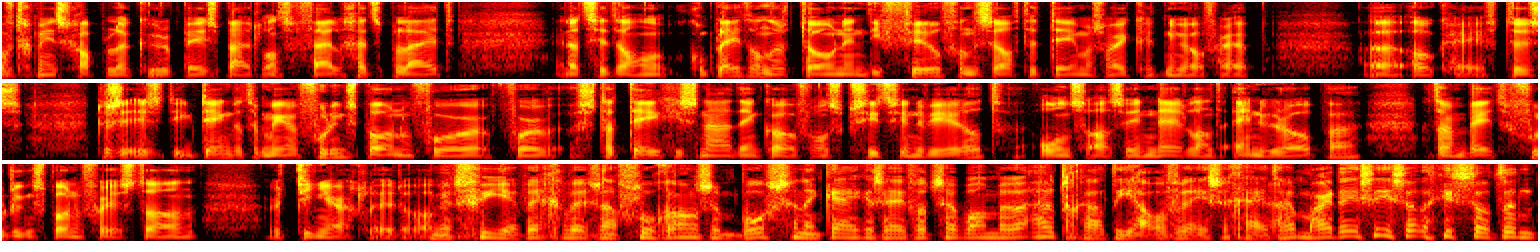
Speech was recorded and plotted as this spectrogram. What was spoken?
over het gemeenschappelijk Europees buitenlandse veiligheidsbeleid. En dat zit al een compleet andere toon in die veel van dezelfde thema's waar ik het nu over heb uh, ook heeft. Dus, dus is, ik denk dat er meer een voedingsbodem voor, voor strategisch nadenken over onze positie in de wereld, ons als in Nederland en Europa, dat er een betere voedingsbodem voor is dan er tien jaar geleden was. Je bent vier jaar weg geweest naar Florence en Bos en dan kijken ze even wat ze hebben allemaal uitgehaald, die jouw afwezigheid. Ja. Hè? Maar is, is, dat, is dat een,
